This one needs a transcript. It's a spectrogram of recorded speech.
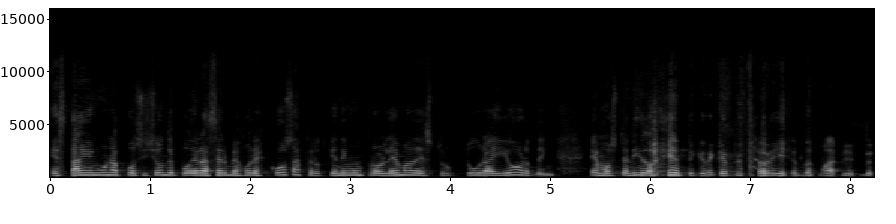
están en una posición de poder hacer mejores cosas, pero tienen un problema de estructura y orden. Hemos tenido gente que, ¿de qué te está riendo, Marilu?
